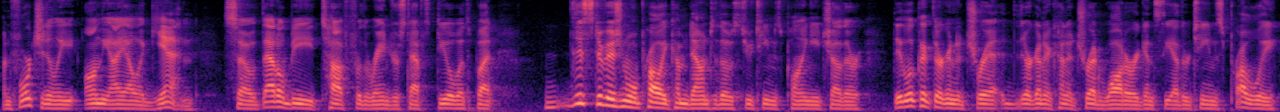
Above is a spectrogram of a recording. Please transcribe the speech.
unfortunately on the IL again. So that'll be tough for the Rangers to have to deal with. But this division will probably come down to those two teams playing each other. They look like they're going to tread. They're going to kind of tread water against the other teams, probably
